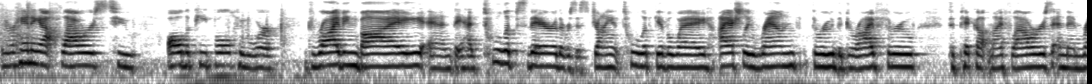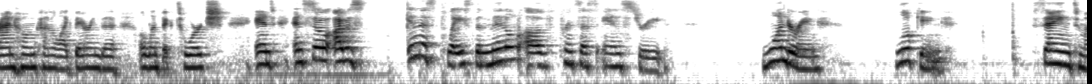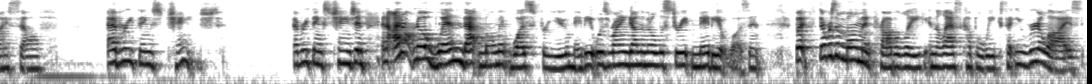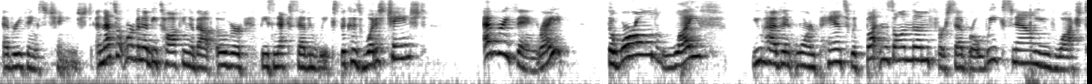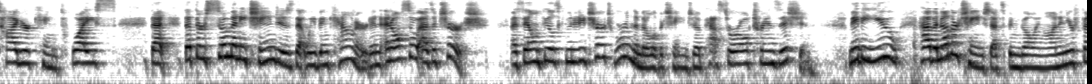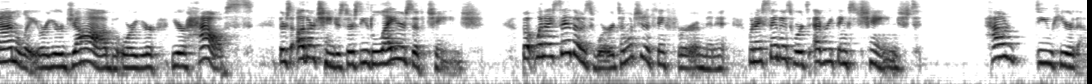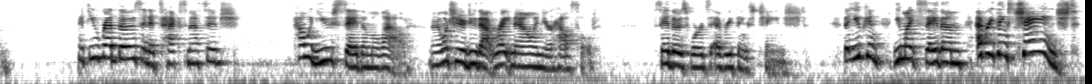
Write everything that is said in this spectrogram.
They were handing out flowers to all the people who were driving by and they had tulips there. There was this giant tulip giveaway. I actually ran through the drive through to pick up my flowers and then ran home kind of like bearing the Olympic torch. And and so I was in this place, the middle of Princess Anne Street, wondering, looking, saying to myself, everything's changed everything's changed. And and i don't know when that moment was for you. Maybe it was running down the middle of the street. Maybe it wasn't. But there was a moment probably in the last couple weeks that you realized everything's changed. And that's what we're going to be talking about over these next seven weeks. Because what has changed? Everything right? The world life. You haven't worn pants with buttons on them for several weeks now. You've watched tiger king twice that that there's so many changes that we've encountered. And and also as a church as salem fields community church we're in the middle of a change a pastoral transition. Maybe you have another change that's been going on in your family or your job or your your house. There's other changes. There's these layers of change. But when i say those words i want you to think for a minute. When i say those words everything's changed how do you hear them if you read those in a text message, how would you say them aloud? And I want you to do that right now in your household. Say those words, everything's changed. That you can, you might say them, everything's changed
